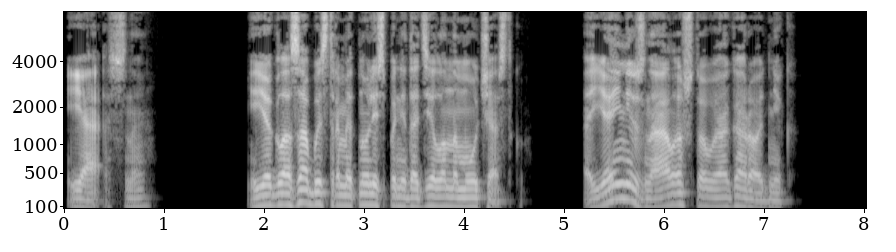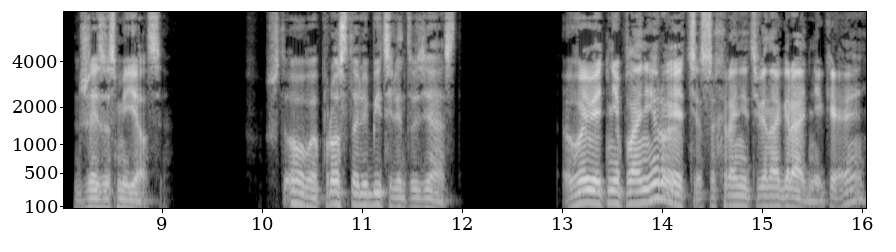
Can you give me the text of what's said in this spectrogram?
Ясно. Ее глаза быстро метнулись по недоделанному участку. А я и не знала, что вы огородник. Джей засмеялся. Что вы, просто любитель-энтузиаст. Вы ведь не планируете сохранить виноградник, э?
